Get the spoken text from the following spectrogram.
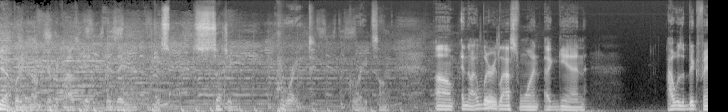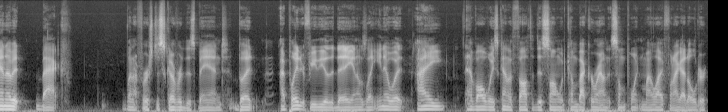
Yeah. putting it on here because it is a just such a great, great song. Um, and my very last one again. I was a big fan of it back when I first discovered this band, but I played it for you the other day, and I was like, you know what, I have always kind of thought that this song would come back around at some point in my life when I got older,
